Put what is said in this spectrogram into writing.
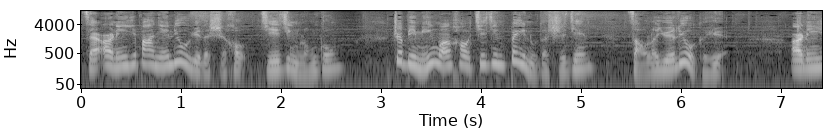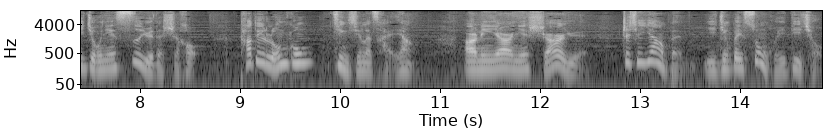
在二零一八年六月的时候接近龙宫，这比冥王号接近贝努的时间早了约六个月。二零一九年四月的时候，它对龙宫进行了采样。二零一二年十二月，这些样本已经被送回地球。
